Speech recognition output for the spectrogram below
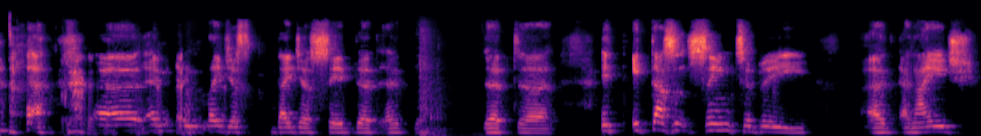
uh, and, and they just they just said that uh, that uh, it it doesn't seem to be a, an age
